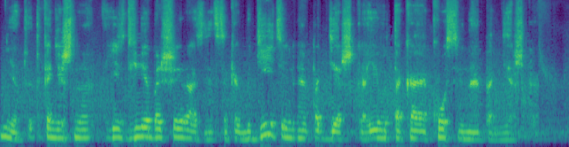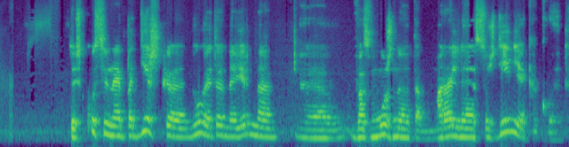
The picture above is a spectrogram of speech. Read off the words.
Нет, это, конечно, есть две большие разницы. Как бы деятельная поддержка и вот такая косвенная поддержка. То есть косвенная поддержка, ну, это, наверное, возможно там моральное осуждение какое-то,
